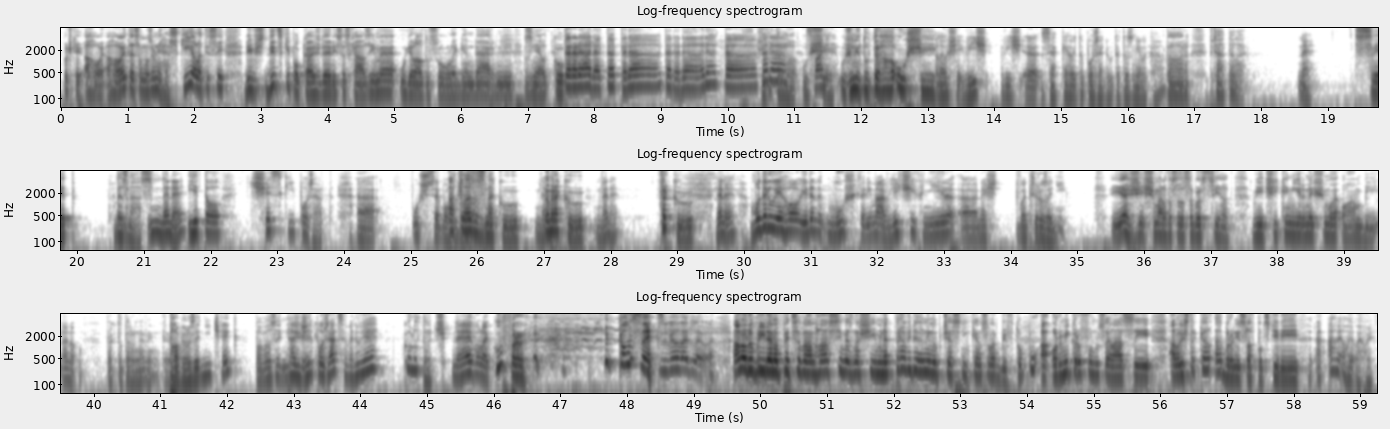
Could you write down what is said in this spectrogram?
Počkej, ahoj, ahoj, to je samozřejmě hezký, ale ty si vždycky pokaždé, když se scházíme, udělal tu svou legendární znělku. Tadada, ta, tada, tadada, da, ta, Už mě to tada. trhá uši, už mě to trhá uši. Leoši, víš, víš, eh, z jakého je to pořadu, tato znělka? Tar, přátelé, Ne. svět bez nás. Ne, ne, je to český pořad. Uh, už se bohužel... Atlas znaků, Ne. mraků, Ne, ne. Frků. Ne, ne. Moderuje ho jeden muž, který má větší knír uh, než tvoje přirození. Ježíš, na to se zase bude stříhat. Větší knír než moje OMB. Ano. Tak to teda nevím. Ty. Pavel Zedníček? Pavel Zedníček. Takže pořád se jmenuje? Kolotoč. Ne, vole, kufr. Kousek zbyl vedle. Ano, dobrý den, opět se vám hlásíme s naším nepravidelným účastníkem svatby v topu a od mikrofonu se hlásí Alois Trkal a Bronislav Poctivý. A- Ahoj, ahoj, ahoj.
